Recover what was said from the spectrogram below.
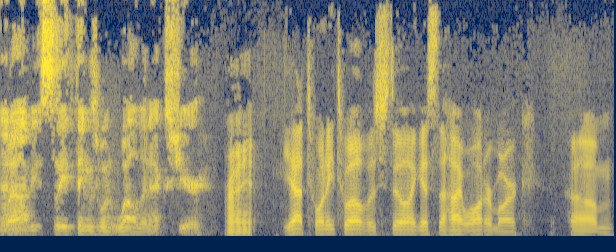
then Well- obviously things went well the next year. Right. Yeah, 2012 was still, I guess, the high water mark um,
